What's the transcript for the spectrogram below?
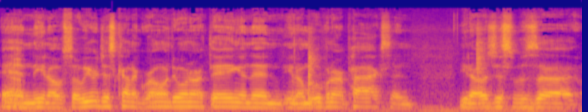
and, you know, so we were just kind of growing, doing our thing, and then, you know, moving our packs. And, you know, it just was, uh,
